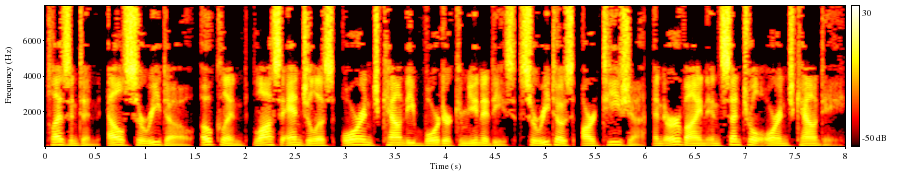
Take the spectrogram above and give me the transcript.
Pleasanton, El Cerrito, Oakland, Los Angeles, Orange County border communities, Cerritos, Artesia, and Irvine in central Orange County.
